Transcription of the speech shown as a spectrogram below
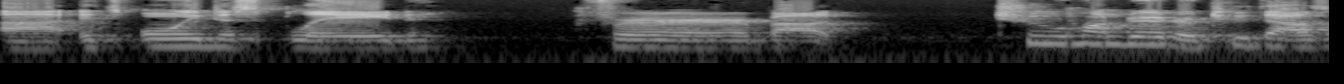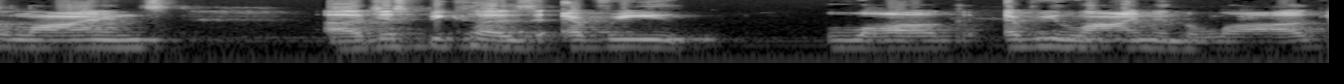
uh, it's only displayed for about 200 or 2,000 lines, uh, just because every log, every line in the log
